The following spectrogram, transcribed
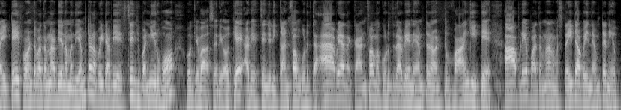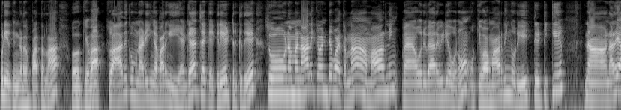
ரைட்டே இப்போ வந்துட்டு பார்த்தோம்னா அப்படியே நம்ம அந்த எம்டனை போயிட்டு அப்படியே எக்ஸ்சேஞ்ச் பண்ணிடுவோம் ஓகேவா சரி ஓகே அப்படியே எக்ஸ்சேஞ்ச் பண்ணி கன்ஃபார்ம் கொடுத்த ஆ அப்படியே அந்த கன்ஃபார்மை கொடுத்துட்டு அப்படியே இந்த எம்டனை வந்துட்டு வாங்கிட்டு ஆ அப்படியே பார்த்தோம்னா நம்ம ஸ்ட்ரைட்டாக போய் இந்த எம்டன் எப்படி இருக்குங்கிறத பார்த்துடலாம். ஓகேவா ஸோ அதுக்கு முன்னாடி இங்கே பாருங்கள் எகச்சக்க கிரியேட் இருக்குது. ஸோ நம்ம நாளைக்கு வந்துட்டு பார்த்தோம்னா மார்னிங் ஒரு வேறு வீடியோ வரும். ஓகேவா மார்னிங் ஒரு எயிட் தேர்ட்டிக்கு நான் நிறையா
